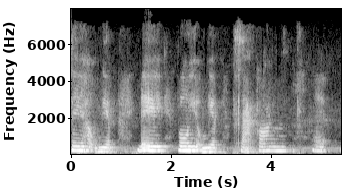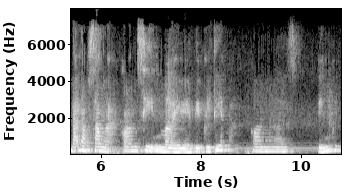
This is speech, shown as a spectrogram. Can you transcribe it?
c, hậu nghiệp, d, vô hiệu nghiệp. Dạ con ờ, đã đọc xong ạ. Con xin mời vị quý tiếp con ờ, kính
